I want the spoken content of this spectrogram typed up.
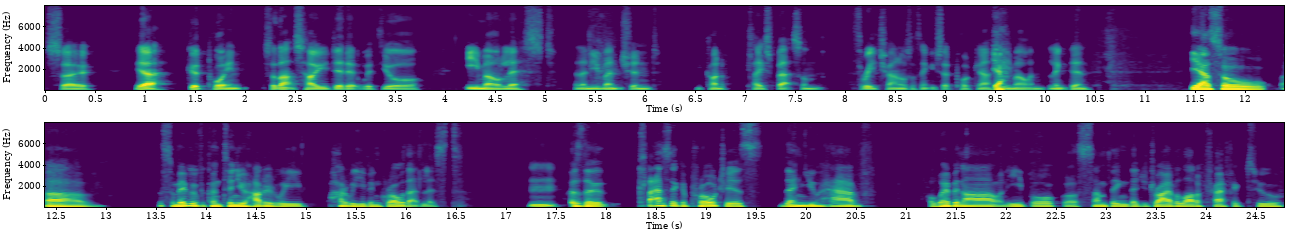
So yeah, good point. So that's how you did it with your email list, and then you mentioned you kind of place bets on three channels. I think you said podcast, yeah. email, and LinkedIn. Yeah. So uh, so maybe if we continue, how did we how do we even grow that list? Hmm. Because mm. the classic approach is then you have a webinar or an ebook or something that you drive a lot of traffic to,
